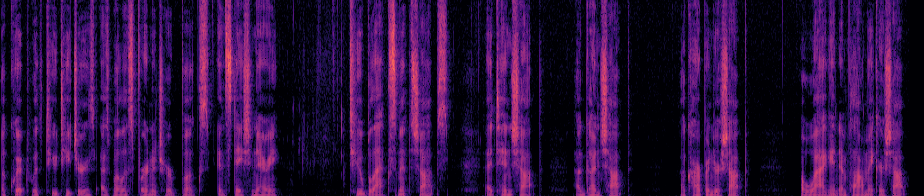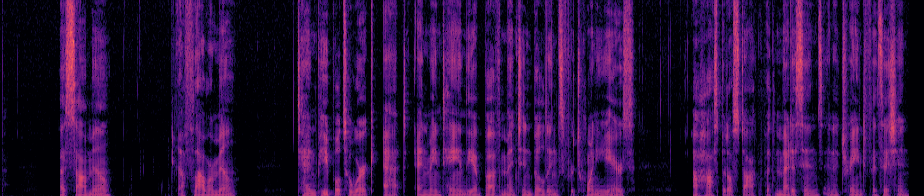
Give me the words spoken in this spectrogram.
equipped with two teachers, as well as furniture, books, and stationery, two blacksmith shops, a tin shop, a gun shop, a carpenter shop, a wagon and plowmaker shop, a sawmill, a flour mill, 10 people to work at and maintain the above mentioned buildings for 20 years, a hospital stocked with medicines and a trained physician,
